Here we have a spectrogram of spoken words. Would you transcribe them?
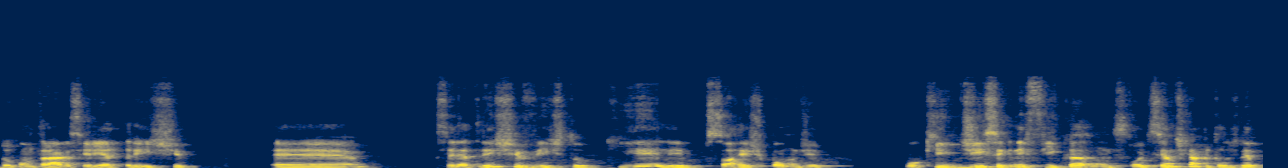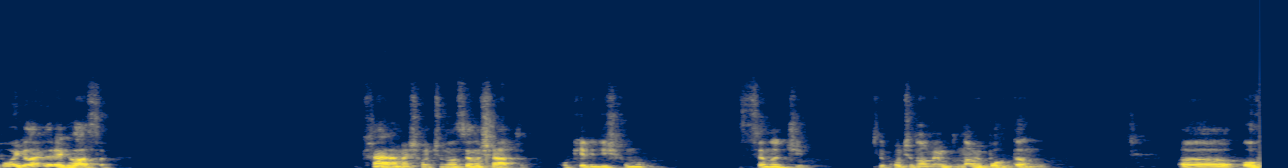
Do contrário, seria triste. é, seria triste visto que ele só responde o que diz significa uns 800 capítulos depois lá em Dressrosa. Cara, mas continua sendo chato o que ele diz como sendo dito. Que continua não me importando. Uh, ou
